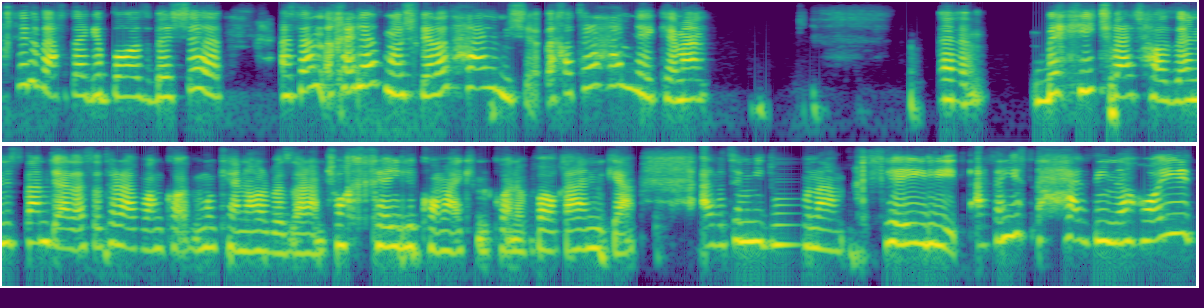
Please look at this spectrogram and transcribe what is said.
خیلی وقت اگه باز بشه اصلا خیلی از مشکلات حل میشه. به خاطر همینه که من به هیچ وجه حاضر نیستم جلسات روانکاویمو کنار بذارم چون خیلی کمک می‌کنه واقعا میگم. البته می‌دونم خیلی اصلا یه هزینه هایی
